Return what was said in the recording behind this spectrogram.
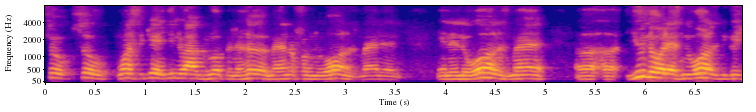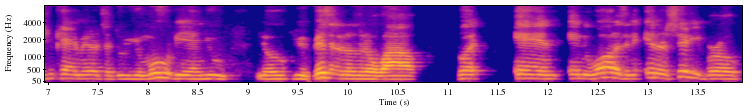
So, so once again, you know, I grew up in the hood, man. I'm from New Orleans, man, and and in New Orleans, man, uh, uh, you know it as New Orleans because you came here to do your movie and you, you know, you visited a little while. But in in New Orleans, in the inner city, bro,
